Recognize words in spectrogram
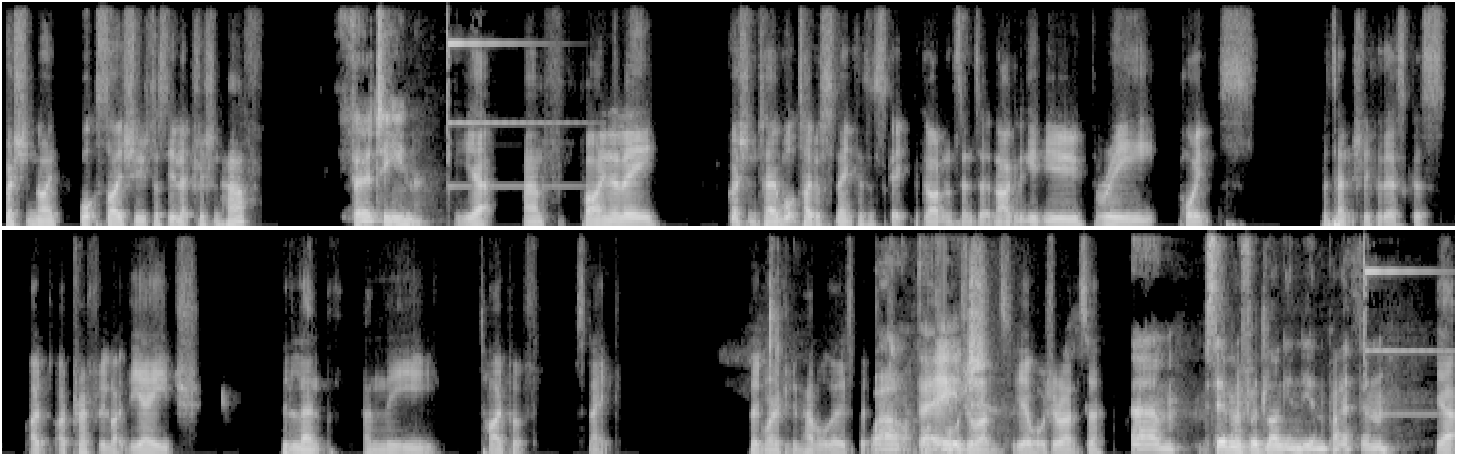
Question nine: What size shoes does the electrician have? Thirteen. Yeah. And finally, question 10 What type of snake has escaped the garden centre? Now, I'm going to give you three points potentially for this because I, I preferably like the age, the length, and the type of snake. Don't worry if you didn't have all those. But Wow, what, the what was your age. answer? Yeah, what was your answer? Um, seven foot long Indian python. Yeah.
